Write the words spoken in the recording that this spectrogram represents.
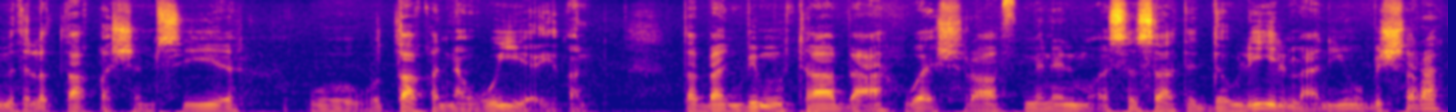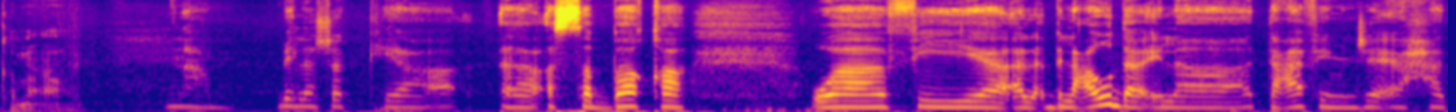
مثل الطاقة الشمسية والطاقة النووية أيضا. طبعا بمتابعة وإشراف من المؤسسات الدولية المعنية وبالشراكة معهم. نعم بلا شك يا السباقة وفي بالعودة إلى التعافي من جائحة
